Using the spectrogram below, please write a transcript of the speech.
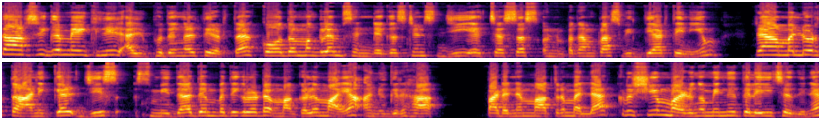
കാർഷിക മേഖലയിൽ അത്ഭുതങ്ങൾ തീർത്ത് Kothamangalam saint Augustine's G H S S ഒൻപതാം ക്ലാസ് വിദ്യാർത്ഥിനിയും രാമല്ലൂർ താണിക്കൽ ജിസ് സ്മിത ദമ്പതികളുടെ മകളുമായ അനുഗ്രഹ. പഠനം മാത്രമല്ല കൃഷിയും വഴങ്ങുമെന്ന് തെളിയിച്ചതിന്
